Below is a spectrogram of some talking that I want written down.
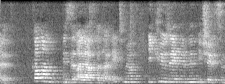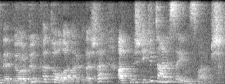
Evet. Kalan bizi alakadar etmiyor. 250'nin içerisinde 4'ün katı olan arkadaşlar 62 tane sayımız varmış.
